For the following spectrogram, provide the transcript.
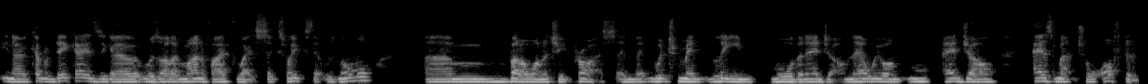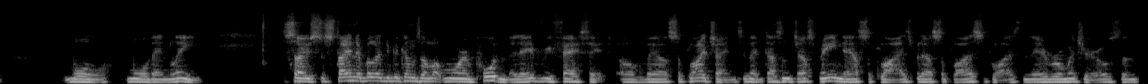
you know, a couple of decades ago, it was I don't mind if I have to wait six weeks. That was normal. Um, but I want a cheap price, and that, which meant lean more than agile. Now we want agile as much or often more more than lean so sustainability becomes a lot more important at every facet of our supply chains and that doesn't just mean our suppliers but our suppliers suppliers and their raw materials and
